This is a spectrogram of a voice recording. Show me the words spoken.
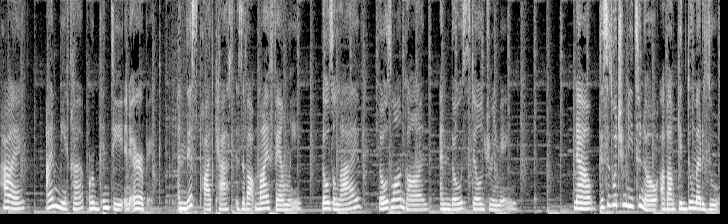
Hi, I'm Mija or Binti in Arabic, and this podcast is about my family, those alive, those long gone, and those still dreaming. Now, this is what you need to know about Giddu Marzu.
